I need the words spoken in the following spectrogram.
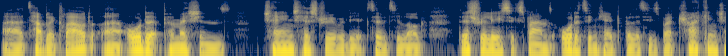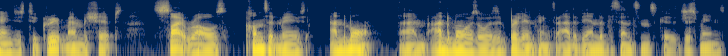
uh, Tableau Cloud, uh, audit permissions, change history with the activity log. This release expands auditing capabilities by tracking changes to group memberships, site roles, content moves, and more. Um, and more is always a brilliant thing to add at the end of the sentence because it just means,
